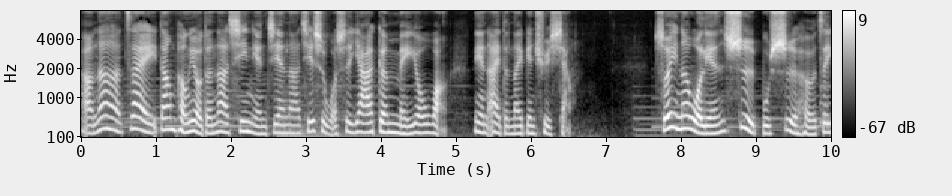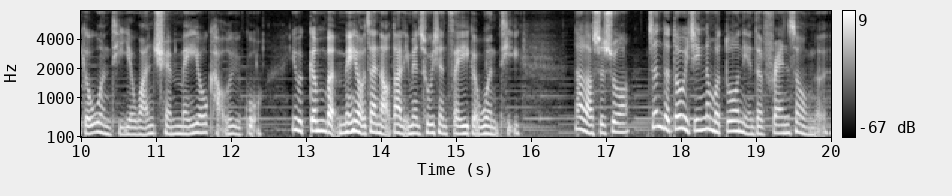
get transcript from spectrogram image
好，那在当朋友的那七年间呢，其实我是压根没有往恋爱的那边去想，所以呢，我连适不适合这个问题也完全没有考虑过，因为根本没有在脑袋里面出现这一个问题。那老实说，真的都已经那么多年的 friend zone 了，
